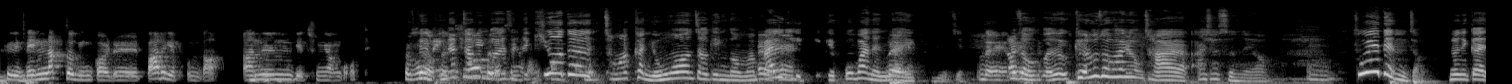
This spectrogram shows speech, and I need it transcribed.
음, 그 음. 맥락적인 거를 빠르게 본다라는 게 중요한 것 같아요. 그 맥락적인 거에서 이제 키워드 정확한 용어적인 것만 네, 빨리 네. 이렇게 뽑아낸다 네. 이거지. 같아요. 네, 맞아, 네. 맞아. 개론서 활용 잘 하셨었네요. 음, 후회되는 점. 그러니까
